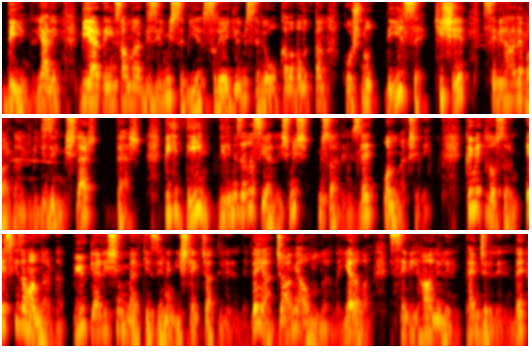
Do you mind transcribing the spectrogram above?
deyimdir. Yani bir yerde insanlar dizilmişse, bir yer sıraya girmişse ve o kalabalıktan hoşnut değilse kişi sebilhane bardağı gibi dizilmişler der. Peki deyim dilimize nasıl yerleşmiş? Müsaadenizle onu nakşedeyim. Kıymetli dostlarım, eski zamanlarda büyük yerleşim merkezlerinin işlek caddelerinde veya cami avlularında yer alan sebilhanelerin pencerelerinde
